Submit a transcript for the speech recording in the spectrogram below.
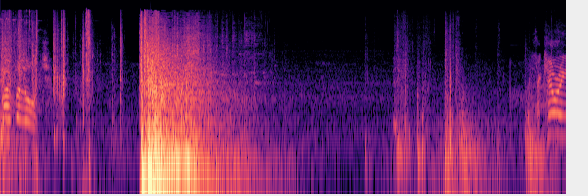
Go for launch. Securing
